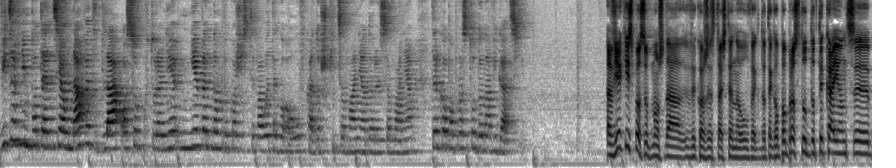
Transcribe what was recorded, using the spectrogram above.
widzę w nim potencjał nawet dla osób, które nie, nie będą wykorzystywały tego ołówka do szkicowania, do rysowania, tylko po prostu do nawigacji. A w jaki sposób można wykorzystać ten ołówek do tego? Po prostu dotykając y,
